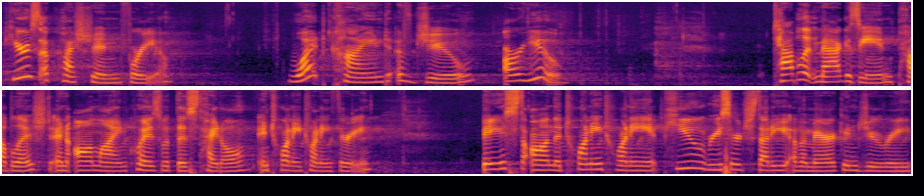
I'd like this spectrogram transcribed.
here's a question for you What kind of Jew are you? Tablet Magazine published an online quiz with this title in 2023 based on the 2020 Pew Research Study of American Jewry.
